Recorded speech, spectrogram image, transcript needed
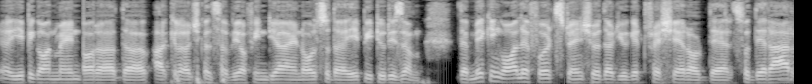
AP government or uh, the Archaeological Survey of India and also the AP Tourism. They're making all efforts to ensure that you get fresh air out there. So there are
